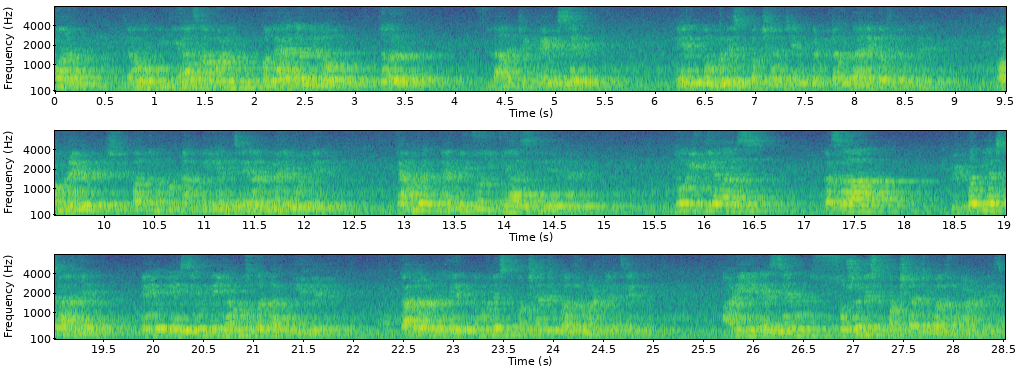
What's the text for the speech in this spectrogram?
पण जेव्हा इतिहास आपण बघायला गेलो तर लालजी पेंडसे हे कम्युनिस्ट पक्षाचे कट्टर कार्यकर्ते होते. कॉम्रेड श्रीपाद गांधी यांचे अनुयायी होते. त्यामुळे त्यांनी जो इतिहास लिहिलेला आहे तो इतिहास कसा विपर्यस्त आहे हे एस एमने ह्या पुस्तकात लिहिलेले कारण हे कम्युनिस्ट पक्षाची बाजू मांडायचे आणि एस एम सोशलिस्ट पक्षाची बाजू मांडायचे.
